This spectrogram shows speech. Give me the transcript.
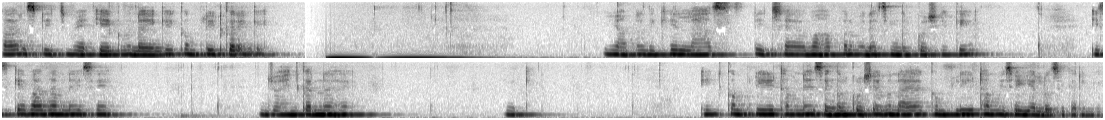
हर स्टिच में एक बनाएँगे कंप्लीट करेंगे। यहाँ पर देखिए लास्ट स्टिच है, वहाँ पर मैंने सिंगल क्रोशिया किया। इसके बाद हमने इसे ज्वाइन करना है। देखिए इनकम्प्लीट हमने सिंगल क्रोशिया बनाया कंप्लीट हम इसे येलो से करेंगे।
